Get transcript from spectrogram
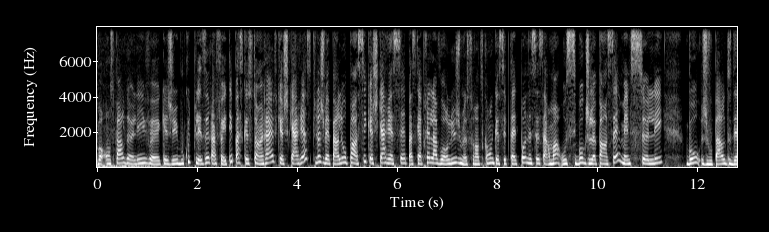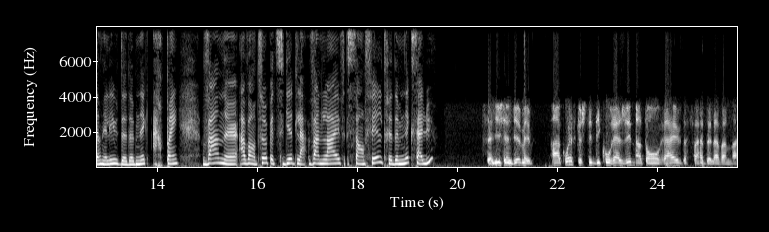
Bon, on se parle d'un livre euh, que j'ai eu beaucoup de plaisir à feuilleter parce que c'est un rêve que je caresse. Puis là, je vais parler au passé que je caressais parce qu'après l'avoir lu, je me suis rendu compte que c'est peut-être pas nécessairement aussi beau que je le pensais, même si ce l'est beau. Je vous parle du dernier livre de Dominique Harpin, Van euh, Aventure, petit guide, la Van Life sans filtre. Dominique, salut. Salut Geneviève, mais en quoi est-ce que je t'ai découragé dans ton rêve de faire de l'avènement?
